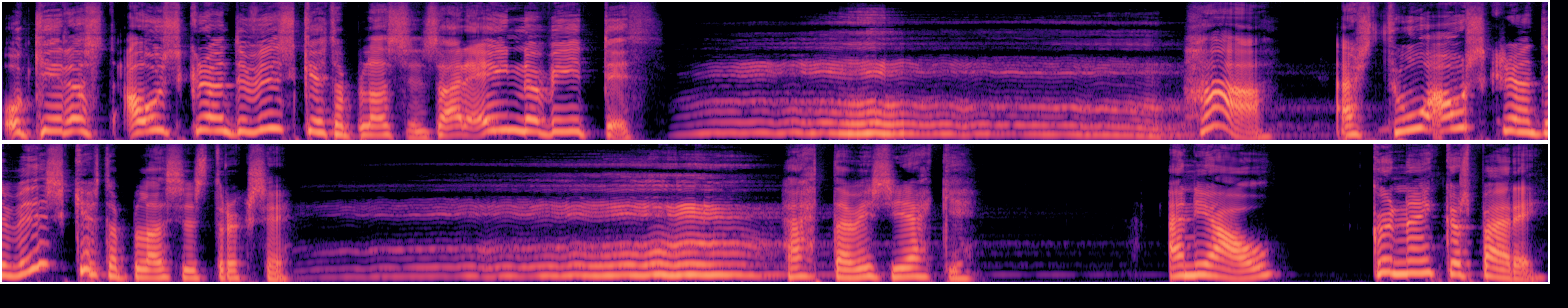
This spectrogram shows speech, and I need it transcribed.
og gerast áskrifandi viðskiptablaðsins. Það er eina vitið. Ha? Erst þú áskrifandi viðskiptablaðsins, Dröksi? Þetta vissi ég ekki. En já, Gunnar Engarsbæri,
